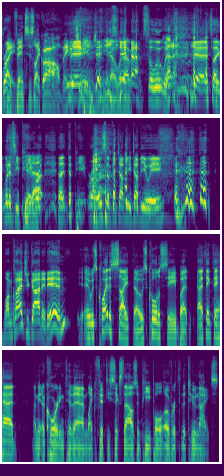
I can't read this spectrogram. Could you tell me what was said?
Right. Like Vince is like, "Oh, I'll make a change," and, you know, Yeah, whatever. absolutely. yeah, it's like what is he, Pete? You know. Ro- the Pete Rose of the WWE. well, I'm glad you got it in. It was quite a sight, though. It was cool to see, but I think they had, I mean, according to them, like 56,000 people over to the two nights.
